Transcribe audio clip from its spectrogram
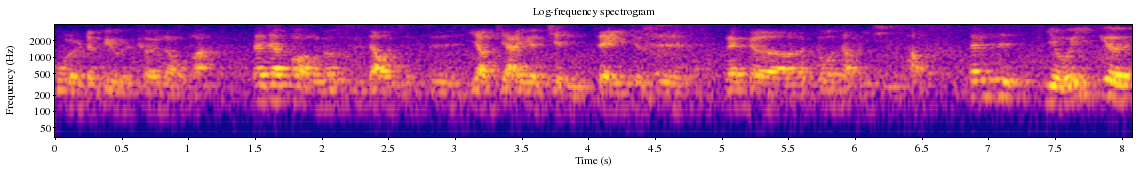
word build kernel 嘛，大家通常都知道就是要加一个减 z，就是那个多少一起跑。但是有一个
